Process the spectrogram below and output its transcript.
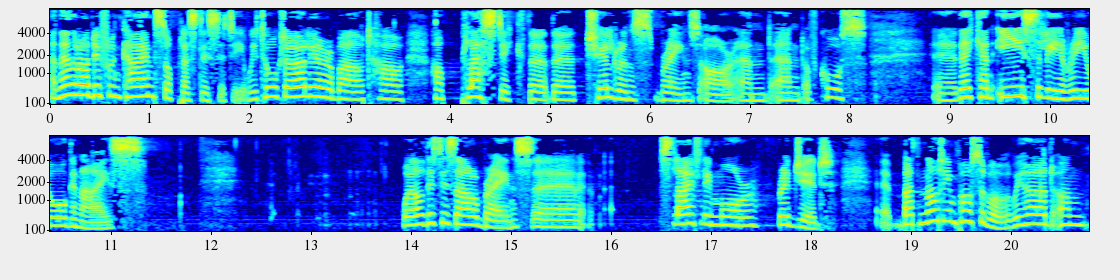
And then there are different kinds of plasticity. We talked earlier about how, how plastic the, the children's brains are, and, and of course, uh, they can easily reorganize. Well, this is our brains, uh, slightly more rigid, uh, but not impossible. We heard on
